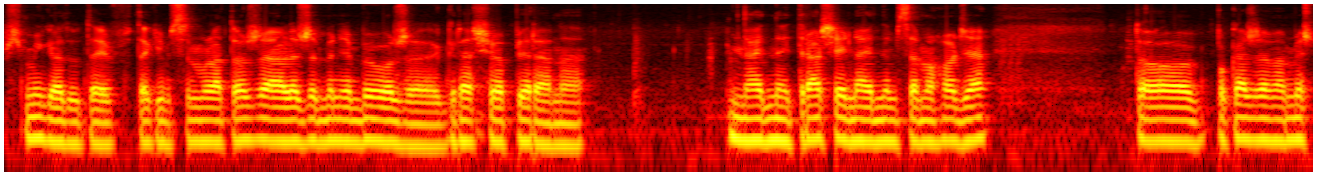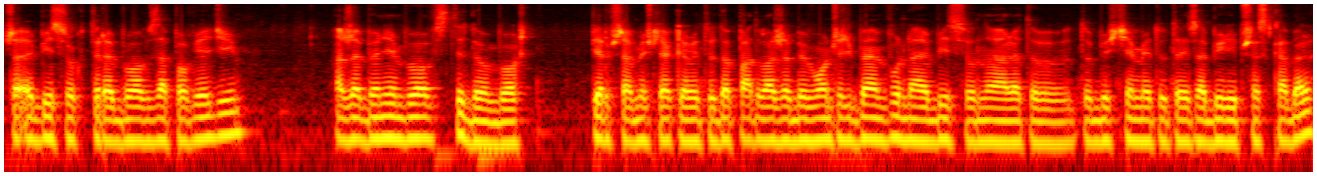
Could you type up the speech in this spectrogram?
śmiga tutaj w takim symulatorze, ale żeby nie było, że gra się opiera na, na jednej trasie i na jednym samochodzie, to pokażę wam jeszcze Ebisu, które było w zapowiedzi, a żeby nie było wstydu, bo pierwsza myśl jaka mi tu dopadła, żeby włączyć BMW na Ebisu, no ale to, to byście mnie tutaj zabili przez kabel.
